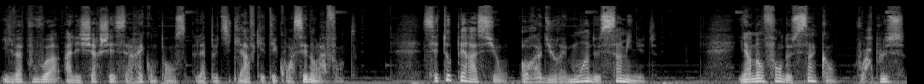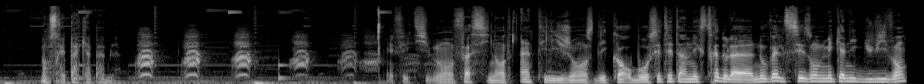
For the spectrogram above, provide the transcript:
il va pouvoir aller chercher sa récompense, la petite larve qui était coincée dans la fente. Cette opération aura duré moins de 5 minutes. Et un enfant de 5 ans, voire plus, n'en serait pas capable. Effectivement, fascinante intelligence des corbeaux. C'était un extrait de la nouvelle saison de Mécanique du Vivant,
